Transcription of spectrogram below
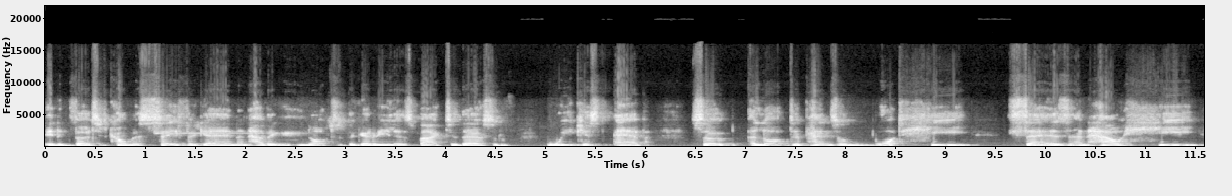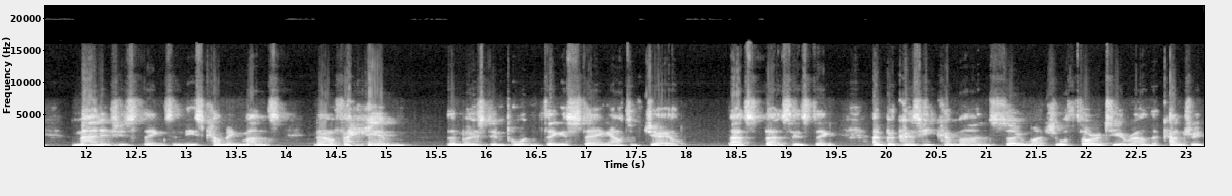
in inverted commas, safe again and having knocked the guerrillas back to their sort of weakest ebb. So a lot depends on what he says and how he manages things in these coming months. Now, for him, the most important thing is staying out of jail. That's that's his thing. And because he commands so much authority around the country,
